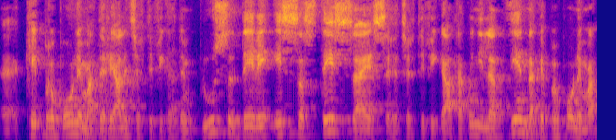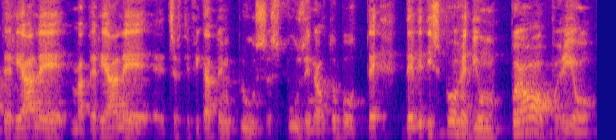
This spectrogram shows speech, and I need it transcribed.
eh, che propone materiale certificato in plus deve essa stessa essere certificata, quindi l'azienda che propone materiale, materiale certificato in plus sfuso in autobotte deve disporre di un proprio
